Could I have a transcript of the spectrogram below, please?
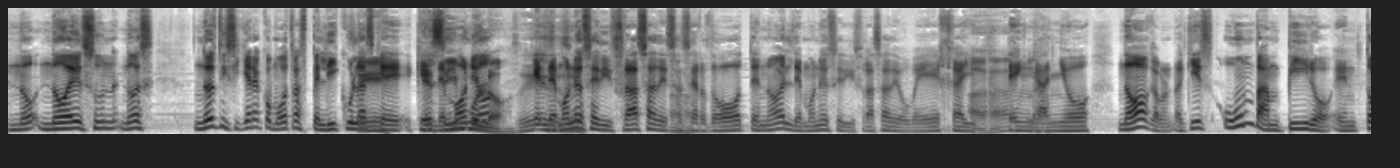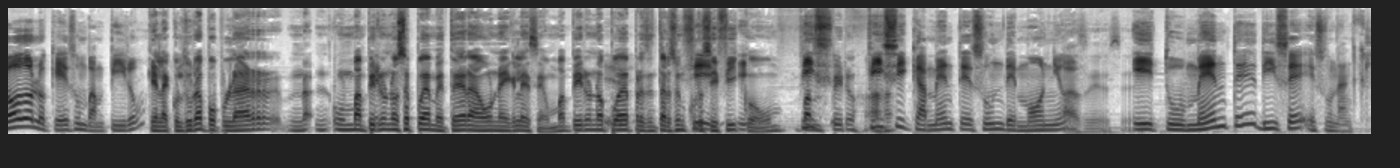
No, no es un, no es, no es ni siquiera como otras películas Sí, que, el demonio, símbolo. Sí, que el sí, demonio se disfraza de Ajá. sacerdote, ¿no? El demonio se disfraza de oveja y Ajá, te claro. engañó. No, cabrón, aquí es un vampiro en todo lo que es un vampiro. Que en la cultura popular, un vampiro no se puede meter a una iglesia. Un vampiro no puede presentarse un crucifijo. Un vampiro. ajá. Físicamente es un demonio y tu mente dice es un ángel.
